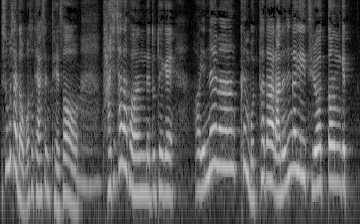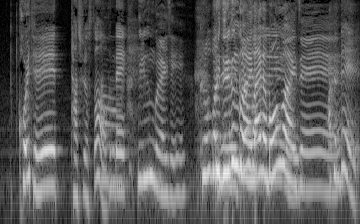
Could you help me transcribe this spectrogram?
20살 넘어서 대학생 돼서 다시 찾아봤는데도 되게, 아, 옛날만큼 못하다라는 생각이 들었던 게 거의 대다수였어. 근데, 늙은 거야 이제 그런 우리 거지, 늙은 거야 나이가. 먹은 거야 이제 아, 근데,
